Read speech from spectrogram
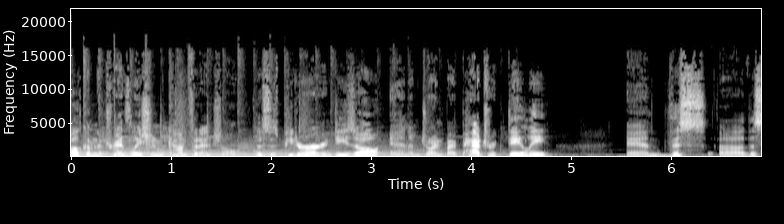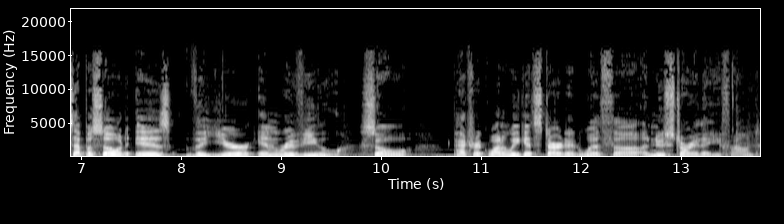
Welcome to Translation Confidential. This is Peter Argondizzo, and I'm joined by Patrick Daly. And this uh, this episode is the year in review. So, Patrick, why don't we get started with uh, a news story that you found?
